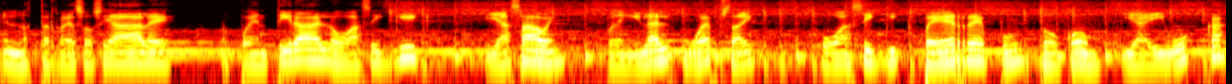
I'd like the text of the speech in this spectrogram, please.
en nuestras redes sociales. Nos pueden tirar o así geek. Y ya saben, pueden ir al website oasisgeekpr.com y ahí busca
